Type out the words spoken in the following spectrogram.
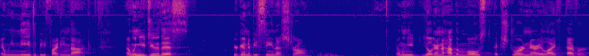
and we need to be fighting back. And when you do this, you're going to be seen as strong. And when you, you're going to have the most extraordinary life ever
